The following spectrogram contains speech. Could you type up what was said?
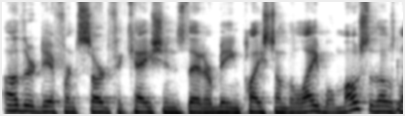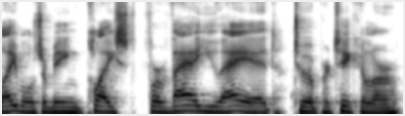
other different certifications that are being placed on the label. Most of those labels are being placed for value add to a particular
